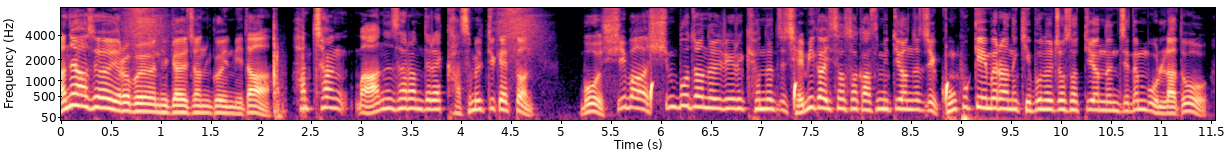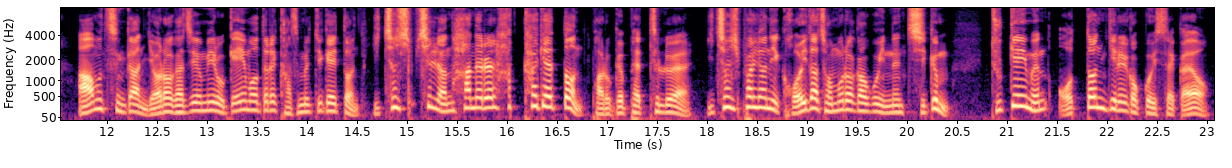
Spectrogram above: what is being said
안녕하세요 여러분. 해결전구입니다. 한창 많은 사람들의 가슴을 뛰게 했던 뭐 씨바 신부전을 일으켰는지 재미가 있어서 가슴이 뛰었는지 공포게임을 하는 기분을 줘서 뛰었는지는 몰라도 아무튼간 여러가지 의미로 게이머들의 가슴을 뛰게 했던 2017년 한 해를 핫하게 했던 바로 그 배틀로얄 2018년이 거의 다 저물어가고 있는 지금 두 게임은 어떤 길을 걷고 있을까요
